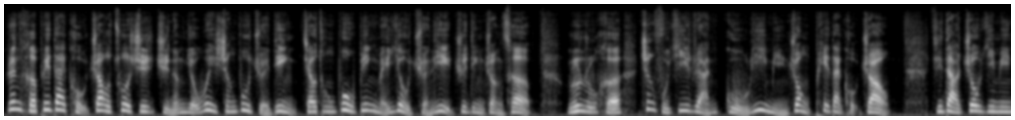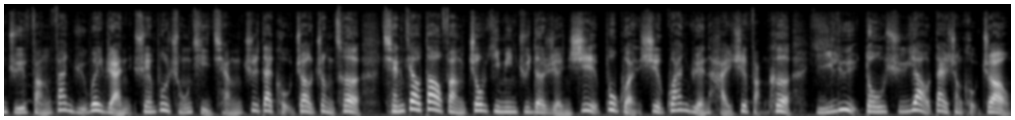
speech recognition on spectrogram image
任何佩戴口罩措施只能由卫生部决定，交通部并没有权利制定政策。无论如何，政府依然鼓励民众佩戴口罩。吉打州移民局防范于未然，宣布重启强制戴口罩政策，强调到访州移民局的人士，不管是官员还是访客，一律都需要戴上口罩。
